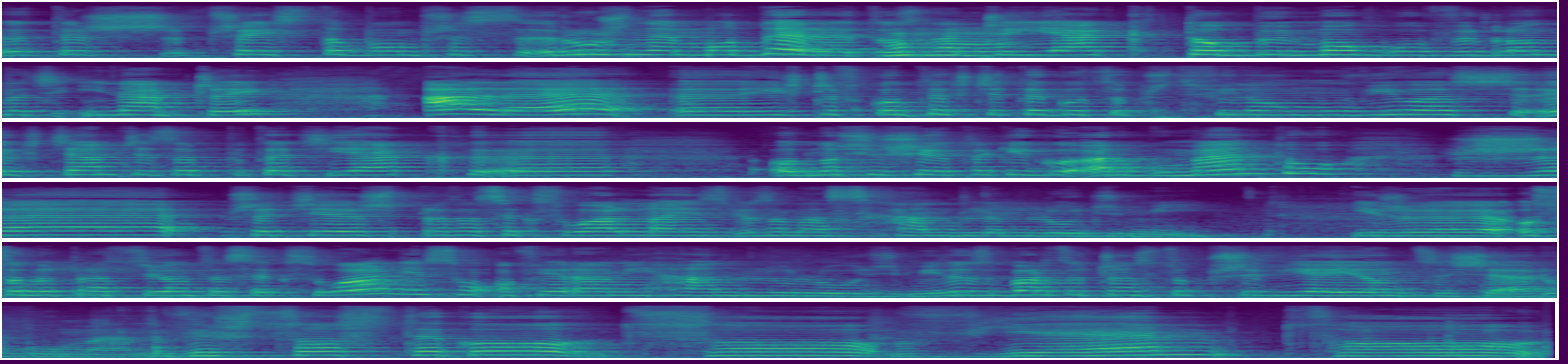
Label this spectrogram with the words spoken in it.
e, też przejść z Tobą przez różne modele, to Mhm. znaczy jak to by mogło wyglądać inaczej, ale e, jeszcze w kontekście tego, co przed chwilą mówiłaś, e, chciałam Cię zapytać, jak e, odnosisz się do takiego argumentu, że przecież praca seksualna jest związana z handlem ludźmi i że osoby pracujące seksualnie są ofiarami handlu ludźmi. To jest bardzo często przewijający się argument. Wiesz co, z tego co wiem, to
